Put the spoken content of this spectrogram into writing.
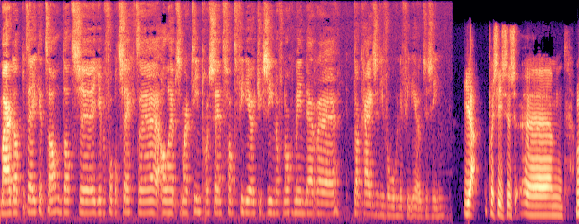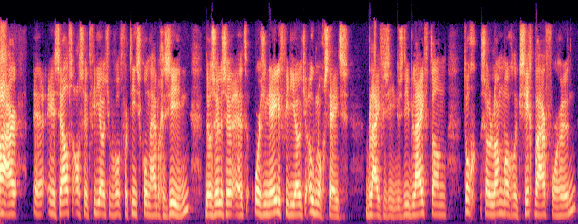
maar dat betekent dan dat ze, je bijvoorbeeld zegt, uh, al hebben ze maar 10% van het videootje gezien of nog minder, uh, dan krijgen ze die volgende video te zien. Ja, precies. Dus, um, maar uh, zelfs als ze het videootje bijvoorbeeld voor 10 seconden hebben gezien, dan zullen ze het originele videootje ook nog steeds blijven zien. Dus die blijft dan toch zo lang mogelijk zichtbaar voor hun,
